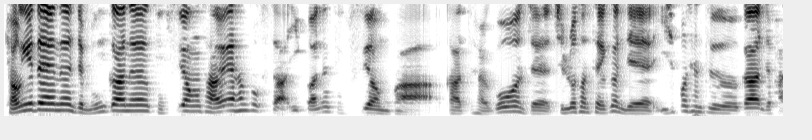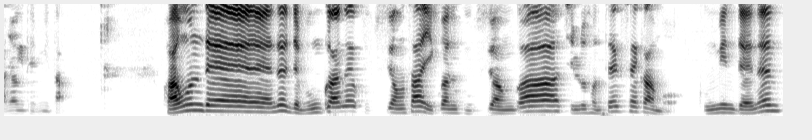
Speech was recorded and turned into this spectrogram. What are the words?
경희대는 이제 문과는 국수형 사회 한국사, 이과는 국수형과가 되고 이제 진로 선택은 이제 20%가 이제 반영이 됩니다. 광운대는 이제 문과는 국수형사, 이과는 국수형과 진로 선택 세 과목. 국민대는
